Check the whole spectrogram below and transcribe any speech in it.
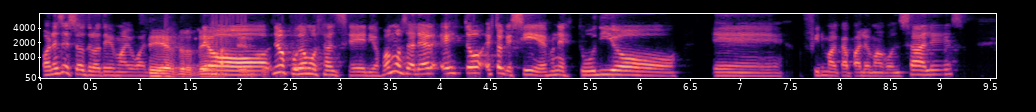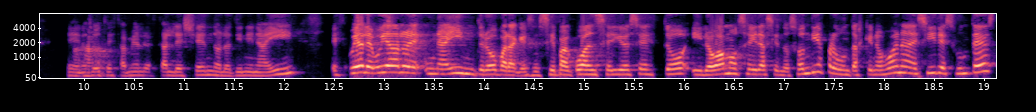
Bueno, ese es otro tema igual. Sí, es otro tema. Pero no nos pongamos tan serios. Vamos a leer esto, esto que sí, es un estudio, eh, firma acá Paloma González. Eh, ustedes también lo están leyendo, lo tienen ahí. Voy a, le voy a darle una intro para que se sepa cuán serio es esto y lo vamos a ir haciendo. Son 10 preguntas que nos van a decir, es un test,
